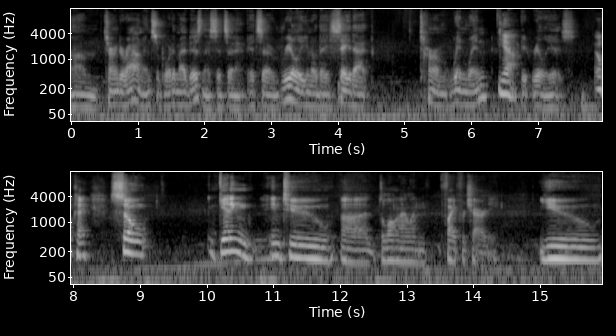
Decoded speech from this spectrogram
Um, turned around and supported my business. It's a it's a really you know they say that term win win. Yeah. It really is. Okay. So, getting into uh, the Long Island Fight for Charity, you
